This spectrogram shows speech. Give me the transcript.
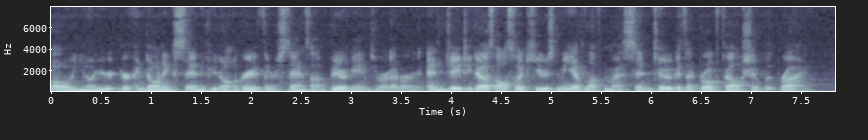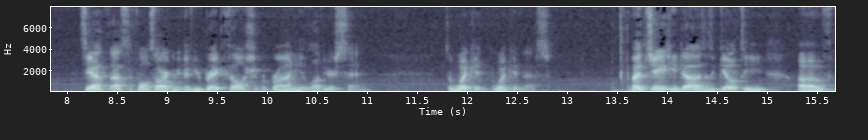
oh, you know, you're, you're condoning sin if you don't agree with their stance on video games or whatever. And JT does also accuse me of loving my sin too because I broke fellowship with Brian. See, that's, that's the false argument. If you break fellowship with Brian, you love your sin. A wicked wickedness. But JT does is guilty of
